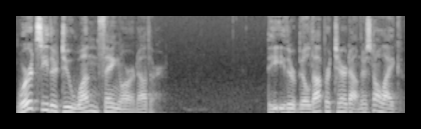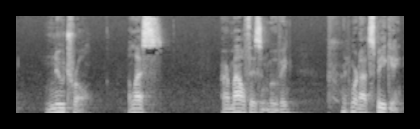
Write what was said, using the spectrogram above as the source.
Words either do one thing or another. They either build up or tear down. There's no like neutral, unless our mouth isn't moving and we're not speaking.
